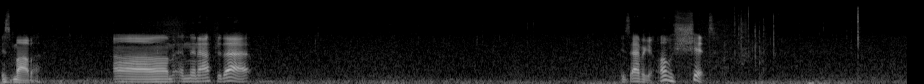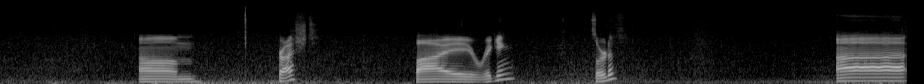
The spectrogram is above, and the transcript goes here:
Is Maba. Um, and then after that is Abigail. Oh shit. Um, crushed by rigging, sort of. Uh,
